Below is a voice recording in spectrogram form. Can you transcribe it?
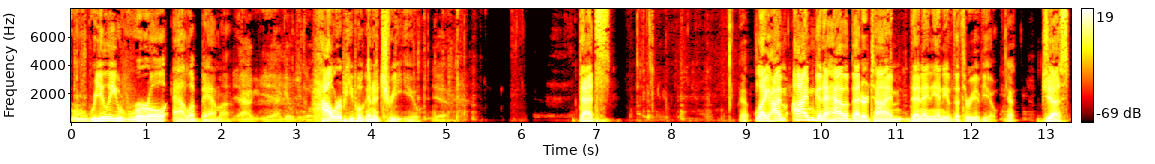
really rural Alabama. Yeah, I, yeah, I get what you're going. How are people going to treat you? Yeah. That's Yep. like I'm I'm going to have a better time than any any of the three of you. Yep. Just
